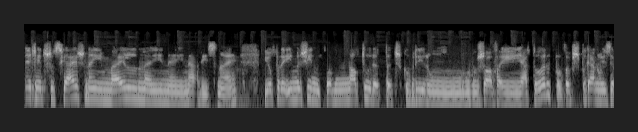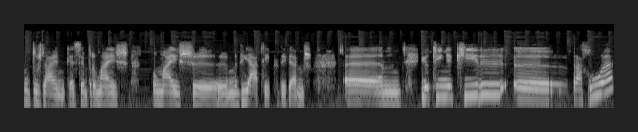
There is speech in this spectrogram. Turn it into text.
nem redes sociais, nem e-mail, nem, nem nada disso, não é? Hum. Eu para, imagino que na altura para descobrir um, um, jovem ator, vamos pegar no exemplo do Jaime, que é sempre o mais, o mais uh, mediático, digamos. Uh, eu tinha que ir uh, para a rua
